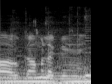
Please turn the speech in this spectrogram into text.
भाव कम लगे हैं।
